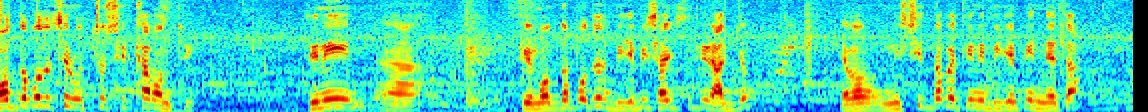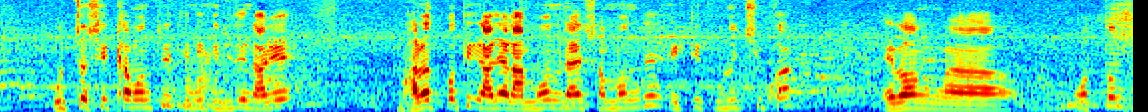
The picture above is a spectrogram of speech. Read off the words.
মধ্যপ্রদেশের উচ্চ শিক্ষামন্ত্রী। তিনি মধ্যপ্রদেশ বিজেপি শাসিত রাজ্য এবং নিশ্চিতভাবে তিনি বিজেপির নেতা, উচ্চ শিক্ষামন্ত্রী। তিনি কিছুদিন আগে ভারত পথিক রাজা রামমোহন রায়ের সম্বন্ধে একটি কুরুচিকর এবং অত্যন্ত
